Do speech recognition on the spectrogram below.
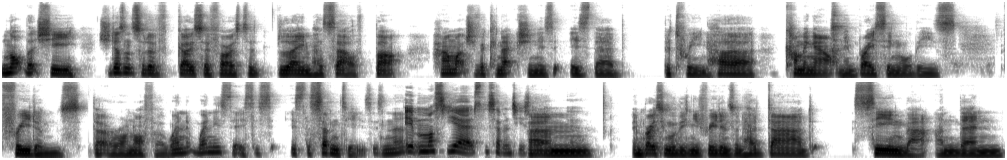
not that she, she doesn't sort of go so far as to blame herself, but how much of a connection is, is there between her coming out and embracing all these freedoms that are on offer. When when is this? It's, it's the seventies, isn't it? It must. Yeah, it's the seventies. Um, yeah. Embracing all these new freedoms, and her dad seeing that, and then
